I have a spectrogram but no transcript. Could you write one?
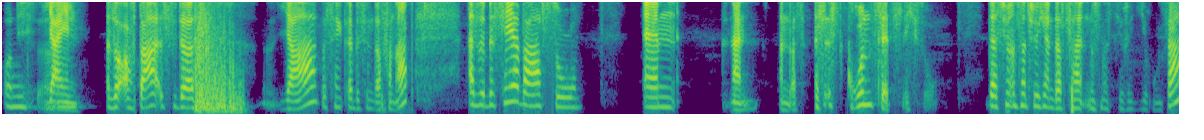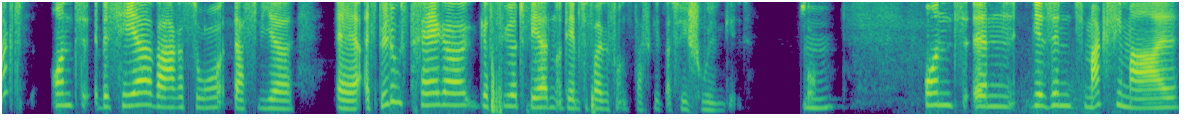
Und, ähm, Jein. Also auch da ist wieder ja, das hängt ein bisschen davon ab. Also bisher war es so, ähm, nein, anders. Es ist grundsätzlich so, dass wir uns natürlich an das halten müssen, was die Regierung sagt. Und bisher war es so, dass wir äh, als Bildungsträger geführt werden und demzufolge für uns das gilt, was für die Schulen gilt. So. Mhm. Und ähm, wir sind maximal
